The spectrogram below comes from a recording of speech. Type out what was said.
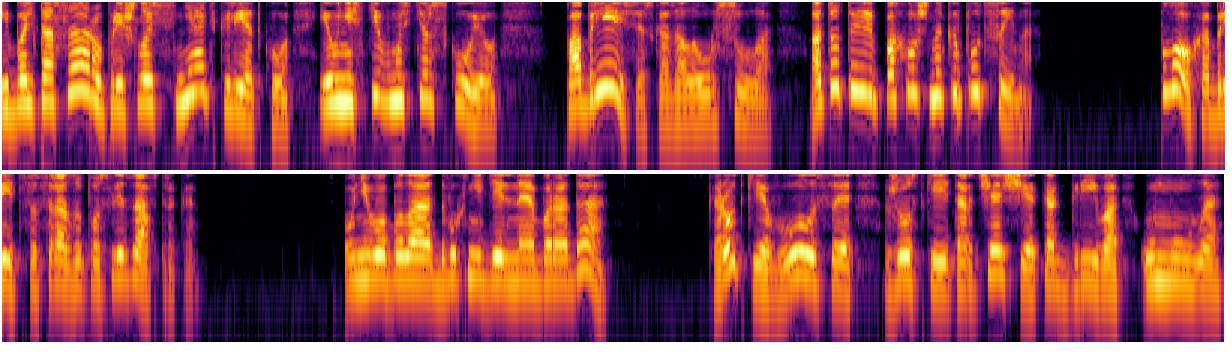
и Бальтасару пришлось снять клетку и унести в мастерскую. «Побрейся», — сказала Урсула, — «а то ты похож на капуцина». Плохо бриться сразу после завтрака. У него была двухнедельная борода, короткие волосы, жесткие и торчащие, как грива у мула,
